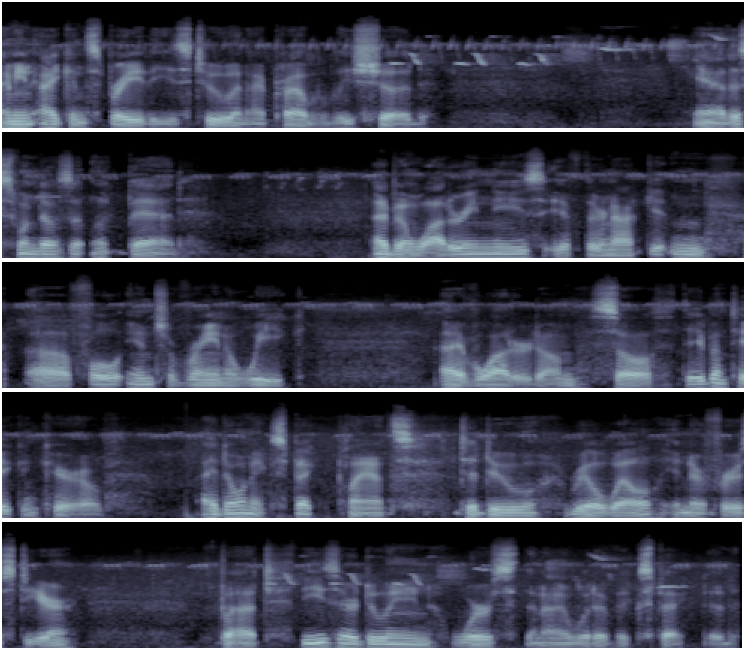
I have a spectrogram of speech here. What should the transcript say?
I mean, I can spray these too, and I probably should. Yeah, this one doesn't look bad. I've been watering these if they're not getting a full inch of rain a week. I've watered them, so they've been taken care of. I don't expect plants to do real well in their first year, but these are doing worse than I would have expected.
